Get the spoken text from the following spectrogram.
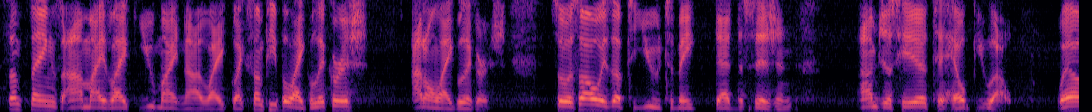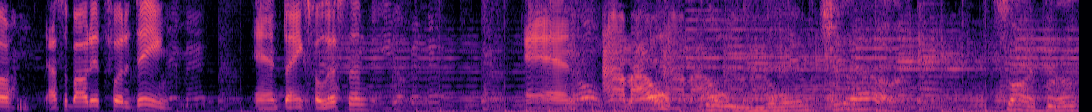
some things I might like, you might not like. Like some people like licorice, I don't like licorice. So it's always up to you to make that decision. I'm just here to help you out. Well, that's about it for today. And thanks for listening. And I'm out. Oh man, chill out. Sorry, bro.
